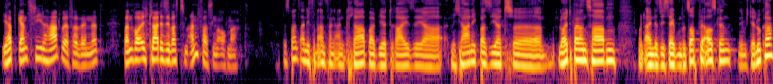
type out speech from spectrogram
Ihr habt ganz viel Hardware verwendet. Wann war euch klar, dass ihr was zum Anfassen auch macht? Das war uns eigentlich von Anfang an klar, weil wir drei sehr mechanikbasierte Leute bei uns haben und einen, der sich sehr gut mit Software auskennt, nämlich der Luca.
